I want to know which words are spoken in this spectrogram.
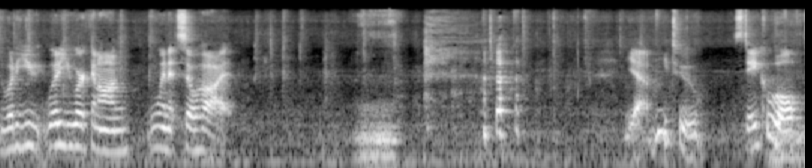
What are you what are you working on when it's so hot? yeah, me too. Stay cool.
